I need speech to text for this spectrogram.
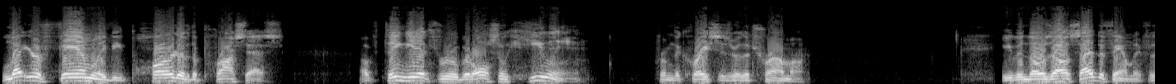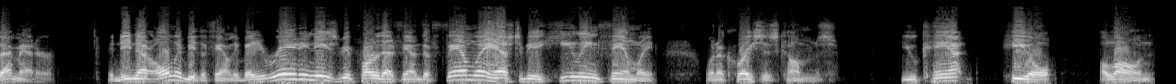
Let your family be part of the process of thinking it through, but also healing from the crisis or the trauma. Even those outside the family, for that matter. It need not only be the family, but it really needs to be part of that family. The family has to be a healing family when a crisis comes. You can't heal alone,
